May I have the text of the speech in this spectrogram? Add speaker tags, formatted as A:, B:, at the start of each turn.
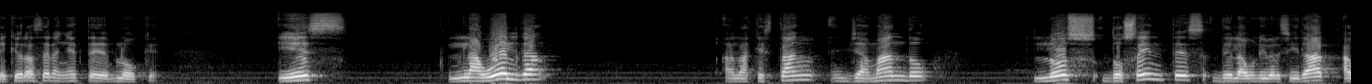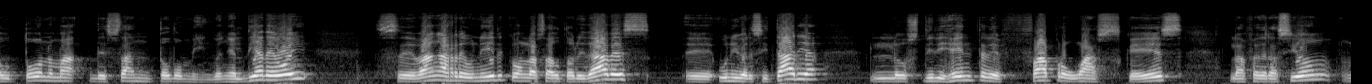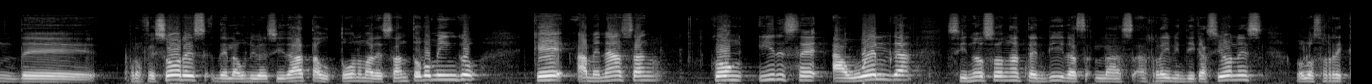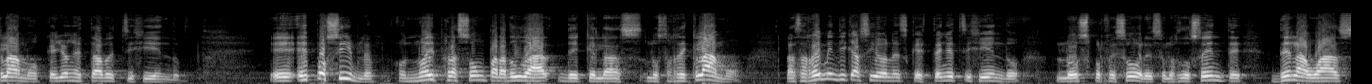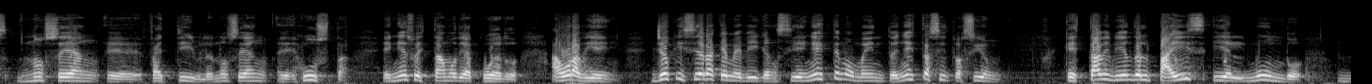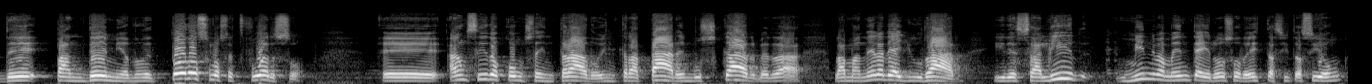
A: que quiero hacer en este bloque, y es la huelga a la que están llamando los docentes de la Universidad Autónoma de Santo Domingo. En el día de hoy se van a reunir con las autoridades eh, universitarias, los dirigentes de FAPRO-UAS, que es la Federación de Profesores de la Universidad Autónoma de Santo Domingo, que amenazan con irse a huelga si no son atendidas las reivindicaciones o los reclamos que ellos han estado exigiendo. Eh, es posible, o no hay razón para dudar, de que las, los reclamos, las reivindicaciones que estén exigiendo los profesores los docentes de la UAS no sean eh, factibles, no sean eh, justas. En eso estamos de acuerdo. Ahora bien, yo quisiera que me digan si en este momento, en esta situación que está viviendo el país y el mundo de pandemia, donde todos los esfuerzos eh, han sido concentrados en tratar, en buscar, ¿verdad?, la manera de ayudar y de salir mínimamente airoso de esta situación.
